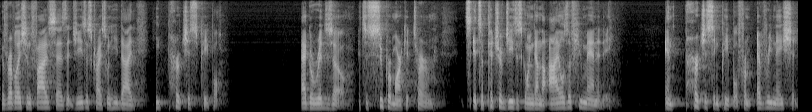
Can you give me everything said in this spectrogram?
Because Revelation 5 says that Jesus Christ, when he died, he purchased people. Agorazo, it's a supermarket term. It's, it's a picture of Jesus going down the aisles of humanity and purchasing people from every nation,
